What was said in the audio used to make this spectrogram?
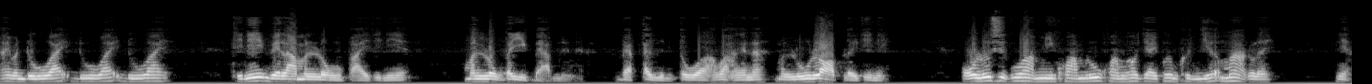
ให้มันดูไว้ ดูไว้ ดูไว้ ทีนี้เวลามันลงไปทีนี้ มันลงไปอีกแบบหนึ่งแบบตื่นตัวว่างั้นนะมันรู้รอบเลยทีนี้โอ้รู้สึกว่ามีความรู้ความเข้าใจเพิ่มขึ้นเยอะมากเลย เนี่ย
